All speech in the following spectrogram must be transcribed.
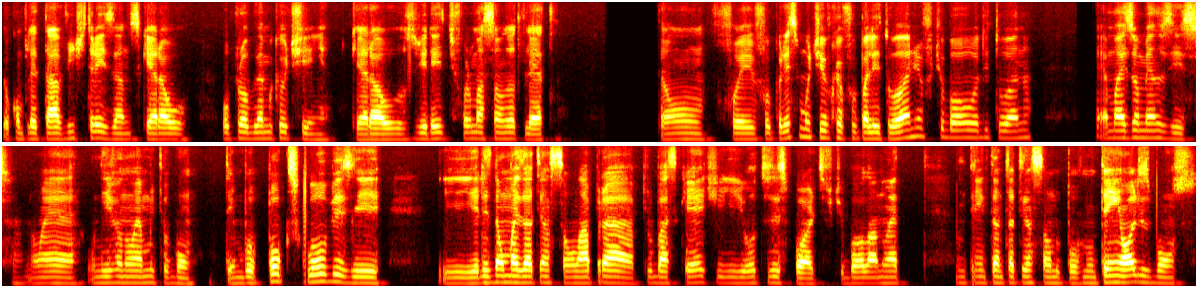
eu completar 23 anos, que era o, o problema que eu tinha, que era os direitos de formação do atleta. Então, foi, foi por esse motivo que eu fui para a Lituânia, e o futebol lituano é mais ou menos isso. Não é, o nível não é muito bom tem poucos clubes e, e eles dão mais atenção lá para o basquete e outros esportes. Futebol lá não é não tem tanta atenção do povo, não tem olhos bons.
